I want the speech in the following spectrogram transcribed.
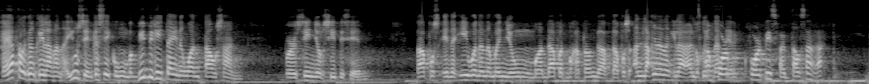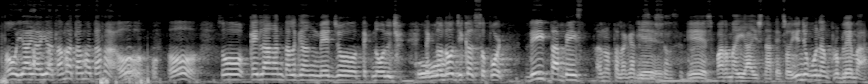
kaya talagang kailangan ayusin kasi kung magbibigay tayo ng 1,000 per senior citizen, tapos eh, naiwan na naman yung mga dapat makatanggap, tapos ang laki na ng ila-allocate ang natin. 4 piece 5,000 ha? Oh, yeah, yeah, yeah. Tama, tama, tama. Oo. Oh. So, kailangan talagang medyo technology, Oo. technological support. Data-based ano talaga Yes, decisions ito. yes, para maiayos natin. So, yun yung unang problema.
